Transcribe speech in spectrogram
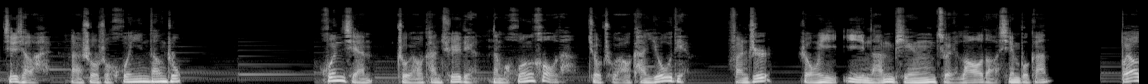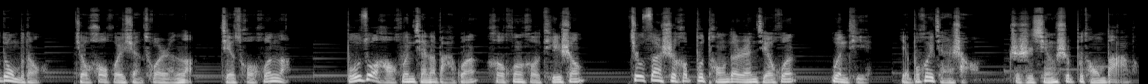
接下来来说说婚姻当中，婚前主要看缺点，那么婚后的就主要看优点。反之，容易意难平、嘴唠叨、心不甘。不要动不动就后悔选错人了、结错婚了，不做好婚前的把关和婚后提升，就算是和不同的人结婚，问题也不会减少，只是形式不同罢了。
